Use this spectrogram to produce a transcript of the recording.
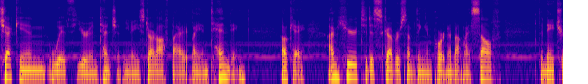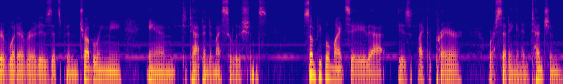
check in with your intention. You know, you start off by by intending, okay, I'm here to discover something important about myself, the nature of whatever it is that's been troubling me, and to tap into my solutions. Some people might say that is like a prayer or setting an intention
